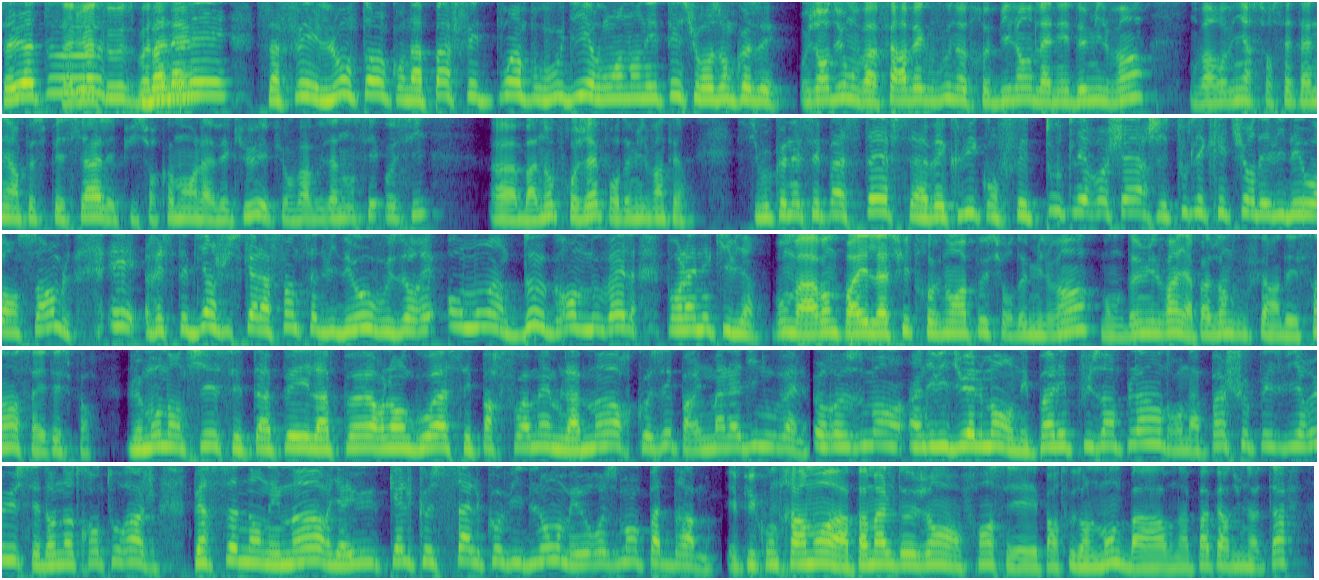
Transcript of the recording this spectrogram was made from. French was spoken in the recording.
Salut à tous Salut à tous, bonne année. Ça fait longtemps qu'on n'a pas fait de point pour vous dire où on en était sur Osons Causer. Aujourd'hui, on va faire avec vous notre bilan de l'année 2020. On va revenir sur cette année un peu spéciale et puis sur comment on l'a vécu. Et puis on va vous annoncer aussi euh, bah, nos projets pour 2021. Si vous connaissez pas Steph, c'est avec lui qu'on fait toutes les recherches et toute l'écriture des vidéos ensemble. Et restez bien jusqu'à la fin de cette vidéo, vous aurez au moins deux grandes nouvelles pour l'année qui vient. Bon, bah avant de parler de la suite, revenons un peu sur 2020. Bon, 2020, il n'y a pas besoin de vous faire un dessin, ça a été sport. Le monde entier s'est tapé la peur, l'angoisse et parfois même la mort causée par une maladie nouvelle. Heureusement, individuellement, on n'est pas les plus à plaindre, on n'a pas chopé le virus et dans notre entourage, personne n'en est mort. Il y a eu quelques sales Covid longs, mais heureusement pas de drame. Et puis contrairement à pas mal de gens en France et partout dans le monde, bah on n'a pas perdu notre taf.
